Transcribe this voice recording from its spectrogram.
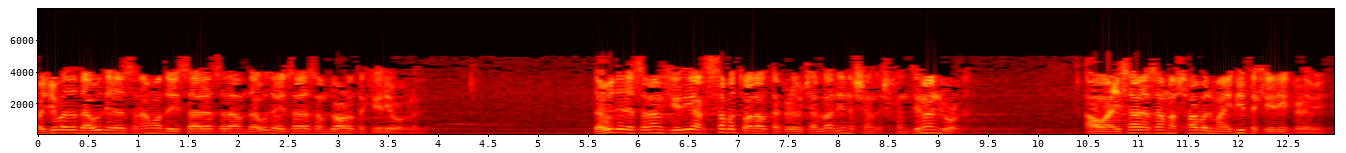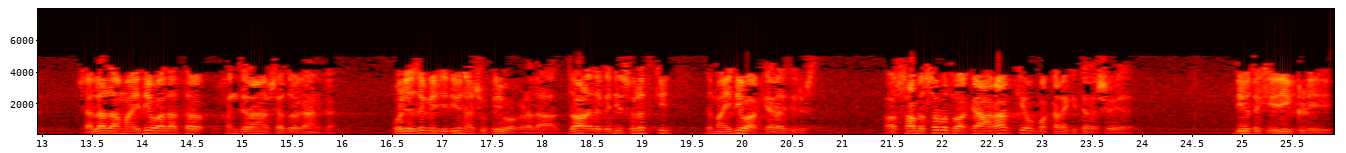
په جبه د داوود علیه السلام او د عیسی علیه السلام داوود او عیسی علیه السلام دواړو ته خیره وکړل داوود علیه السلام خیره هغه ثبت والا تکړه چې الله دین خندران جوړ او عیسی علیه السلام اصحاب المائده ته خیره کړوي چې الله دا مائده والا ته خندران شادوغان کا ولې زګه جدي ناشکری وکړه دا لکه دې صورت کې د مائده واقع راځي رسته او صاحب سبت واقع عرب کې او بقره کې تر شوی دیو ته خیری کړی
